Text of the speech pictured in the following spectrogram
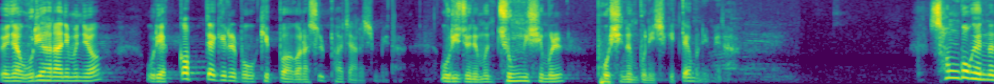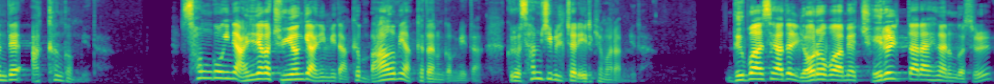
왜냐 우리 하나님은요 우리의 껍데기를 보고 기뻐하거나 슬퍼하지 않으십니다. 우리 주님은 중심을 보시는 분이시기 때문입니다. 성공했는데 악한 겁니다. 성공이냐 아니냐가 중요한 게 아닙니다. 그 마음이 악하다는 겁니다. 그리고 31절에 이렇게 말합니다. 느바세 아들 여로보암의 죄를 따라 행하는 것을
